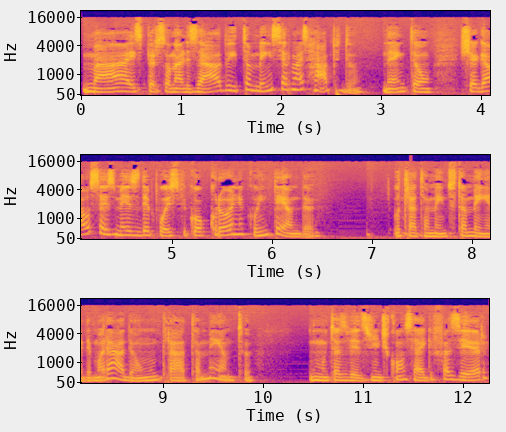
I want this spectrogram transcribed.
mais personalizado e também ser mais rápido, né? Então, chegar aos seis meses depois ficou crônico, entenda. O tratamento também é demorado, é um tratamento muitas vezes a gente consegue fazer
